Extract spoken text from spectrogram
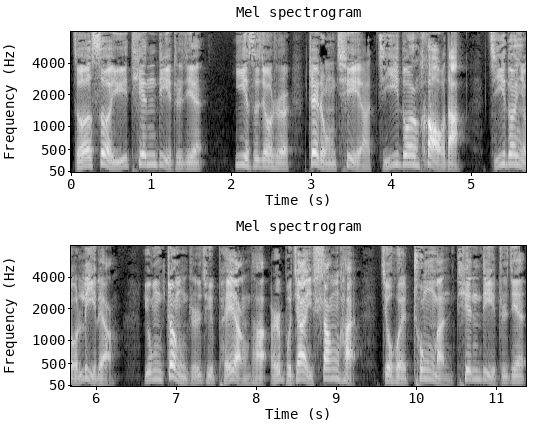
则色于天地之间。意思就是这种气啊，极端浩大，极端有力量，用正直去培养它，而不加以伤害，就会充满天地之间。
